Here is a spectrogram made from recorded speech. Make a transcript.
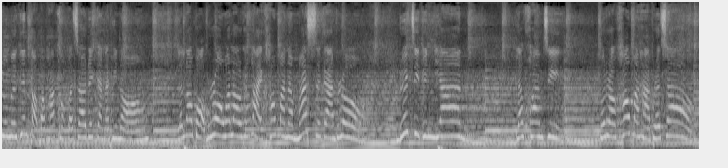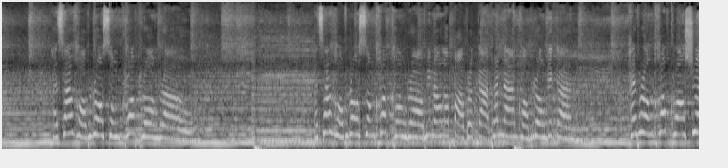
ชูมือขึ้นต่อประพักของพระเจ้าด้วยกันนะพี่น้อง แล้วเราบอกพระองค์ว่าเราทั้งหลายเข้ามานมัสการพระองค์ด้วยจิตวิญญาณ และความจริงว่าเราเข้ามาหาพระเจ้า พระเจ้าขอพระองค์ทรงครอบครองเรา พระเจ้าขอพระองค์ทรงครอบครองเราพี่น้องเราเป่าประกาศพระนามของพระองค์ด้วยกัน ให้พระองค์ครอบครองชั่ว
